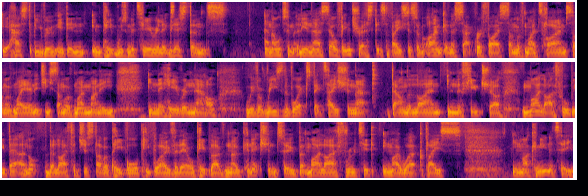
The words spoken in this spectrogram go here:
it has to be rooted in in people's material existence and ultimately in their self interest. It's a basis of I'm going to sacrifice some of my time, some of my energy, some of my money in the here and now with a reasonable expectation that down the line in the future, my life will be better, not the life of just other people or people over there or people I have no connection to, but my life rooted in my workplace, in my community.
